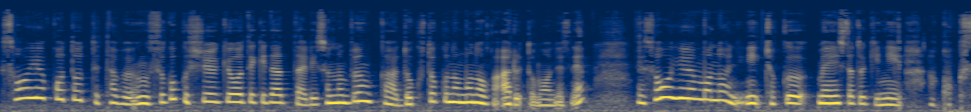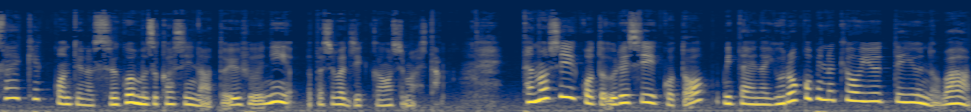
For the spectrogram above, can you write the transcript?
そういうことって多分すごく宗教的だったりその文化独特のものがあると思うんですね。でそういうものに直面した時にあ国際結婚っていうのはすごい難しいなというふうに私は実感をしました。楽しいこと嬉しいことみたいな喜びの共有っていうのは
